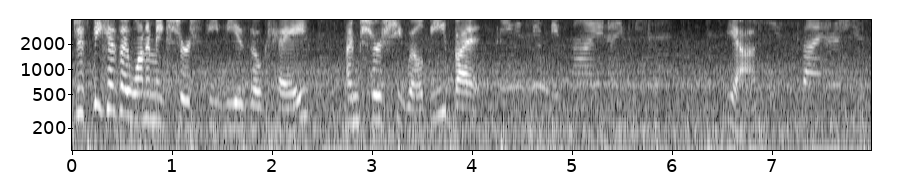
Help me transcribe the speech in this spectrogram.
just because I want to make sure Stevie is okay. I'm sure she will be, but Stevie's gonna be fine. I mean, yeah. she's fine. and She's doing 18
